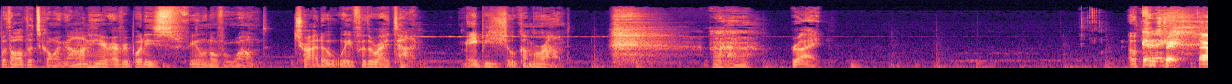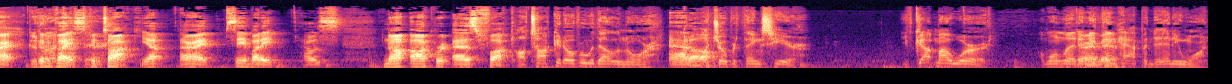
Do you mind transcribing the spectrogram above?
With all that's going on here, everybody's feeling overwhelmed. Try to wait for the right time. Maybe she'll come around. Uh huh. Right. Get Okay. it straight. All right. Good Good, advice. Good talk. Yep. All right. See you, buddy. I was not awkward as fuck I'll talk it over with Eleanor. at all. Watch over things here. You've got my word. I won't let All right, anything man. happen to anyone.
